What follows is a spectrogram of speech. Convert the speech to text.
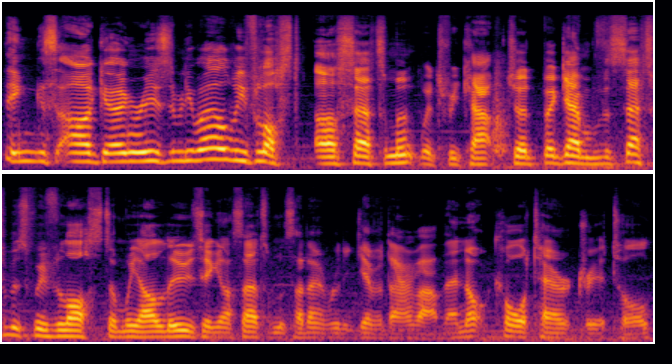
things are going reasonably well. We've lost our settlement, which we captured. But again, with the settlements we've lost and we are losing our settlements, I don't really give a damn about. They're not core territory at all.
